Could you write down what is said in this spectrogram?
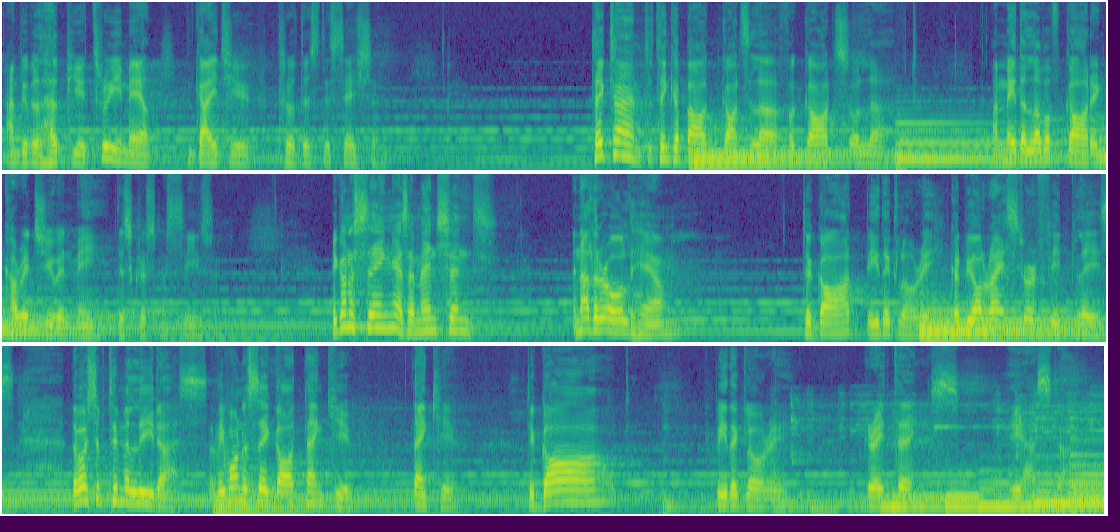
and we will help you through email, guide you through this decision. Take time to think about God's love, for God so loved. And may the love of God encourage you and me this Christmas season. We're going to sing, as I mentioned, another old hymn. To God be the glory. Could we all rise to our feet, please? The worship team will lead us. And we want to say, God, thank you. Thank you. To God be the glory. Great things He has done.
